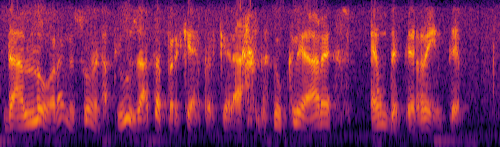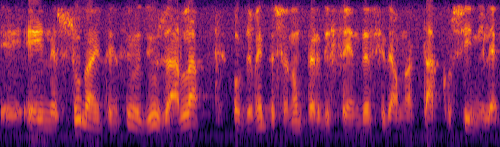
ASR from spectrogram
da allora nessuno l'ha più usata perché? Perché l'arma nucleare è un deterrente e, e nessuno ha intenzione di usarla, ovviamente se non per difendersi da un attacco simile.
